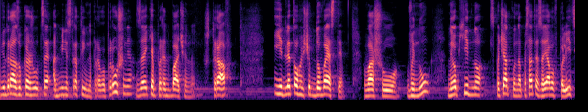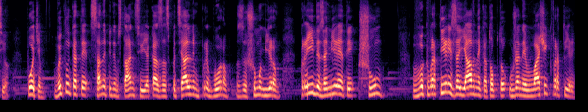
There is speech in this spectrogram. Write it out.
відразу кажу, це адміністративне правопорушення, за яке передбачений штраф. І для того, щоб довести вашу вину, необхідно спочатку написати заяву в поліцію, потім викликати санепідемстанцію, яка за спеціальним прибором з шумоміром приїде заміряти шум в квартирі заявника, тобто уже не в вашій квартирі,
